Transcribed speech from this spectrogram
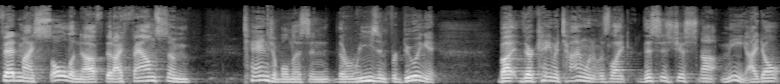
fed my soul enough that I found some tangibleness in the reason for doing it. But there came a time when it was like, this is just not me. I don't,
